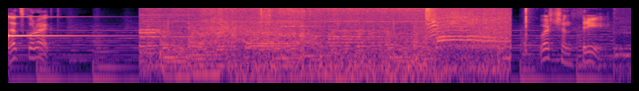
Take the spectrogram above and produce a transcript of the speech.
That's correct. Question 3.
